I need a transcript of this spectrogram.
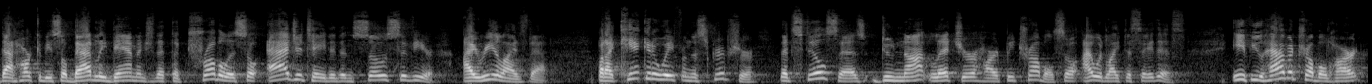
that heart could be so badly damaged that the trouble is so agitated and so severe. I realize that. But I can't get away from the scripture that still says, "Do not let your heart be troubled." So I would like to say this. If you have a troubled heart,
